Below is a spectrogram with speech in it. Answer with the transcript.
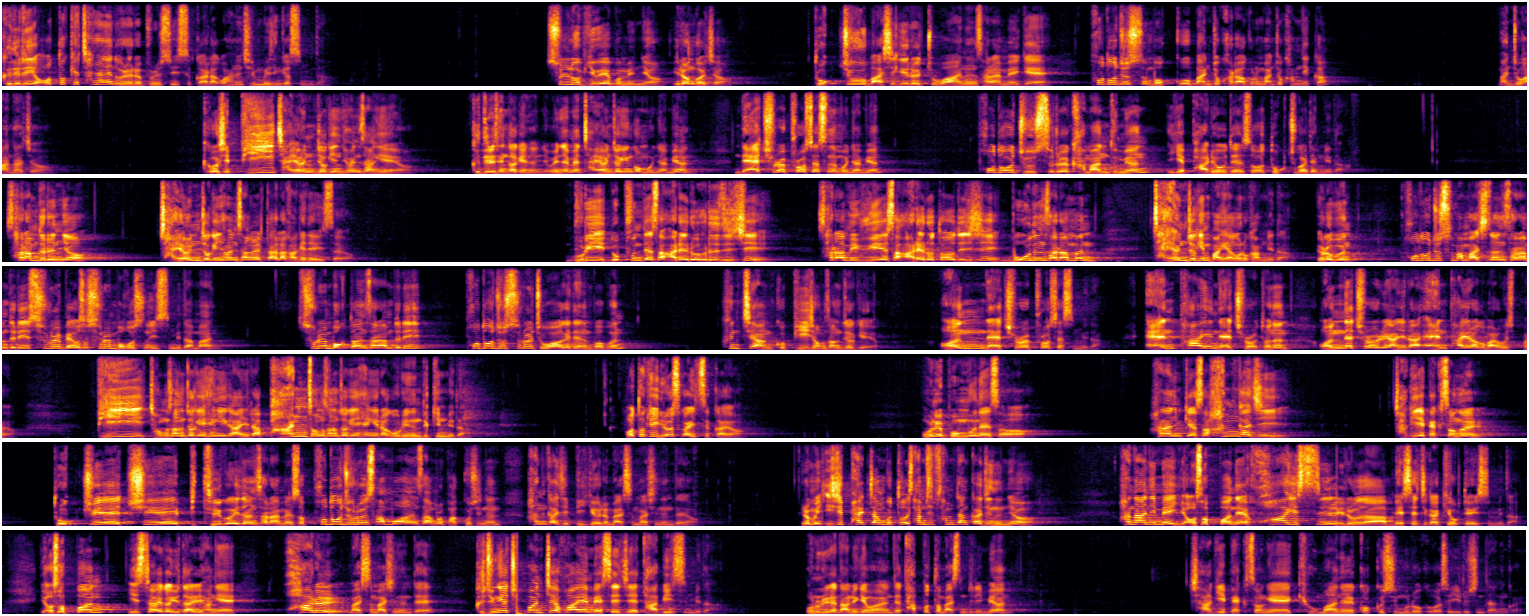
그들이 어떻게 찬양의 노래를 부를 수 있을까라고 하는 질문이 생겼습니다. 술로 비유해 보면요. 이런 거죠. 독주 마시기를 좋아하는 사람에게 포도주스 먹고 만족하라고 그러면 만족합니까? 만족 안 하죠. 그것이 비자연적인 현상이에요. 그들의 생각에는요. 왜냐하면 자연적인 건 뭐냐면 natural process는 뭐냐면 포도주스를 가만두면 이게 발효돼서 독주가 됩니다. 사람들은요, 자연적인 현상을 따라가게 되어 있어요. 물이 높은 데서 아래로 흐르듯이 사람이 위에서 아래로 떨어지듯이 모든 사람은 자연적인 방향으로 갑니다. 여러분, 포도주스만 마시던 사람들이 술을 배워서 술을 먹을 수는 있습니다만 술을 먹던 사람들이 포도주스를 좋아하게 되는 법은 흔치 않고 비정상적이에요. unnatural process입니다. Anti-natural. 저는 unnatural이 아니라 anti라고 말하고 싶어요. 비정상적인 행위가 아니라 반정상적인 행위라고 우리는 느낍니다. 어떻게 이럴 수가 있을까요? 오늘 본문에서 하나님께서 한 가지 자기의 백성을 독주에 취해 비틀거리던 사람에서 포도주를 사모하는 사람으로 바꾸시는 한 가지 비결을 말씀하시는데요. 여러분 28장부터 33장까지는요. 하나님의 여섯 번의 화 있으리로다 메시지가 기록되어 있습니다. 여섯 번 이스라엘과 유다를 향해 화를 말씀하시는데 그 중에 첫 번째 화의 메시지에 답이 있습니다. 오늘 우리가 나누게 원하는데 답부터 말씀드리면 자기 백성의 교만을 꺾으심으로 그것을 이루신다는 거예요.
